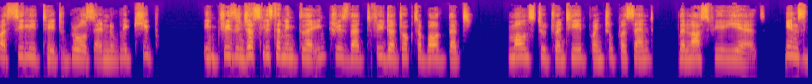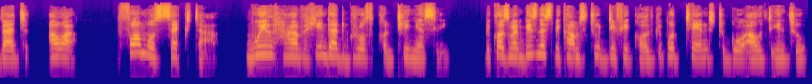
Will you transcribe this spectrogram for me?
facilitate growth and we keep increasing, just listening to the increase that Frida talked about that amounts to 28.2% the last few years, means that our formal sector will have hindered growth continuously. Because when business becomes too difficult, people tend to go out into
